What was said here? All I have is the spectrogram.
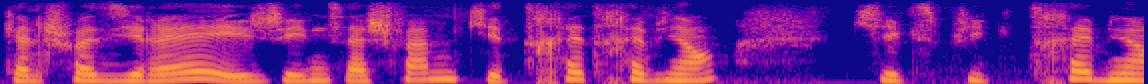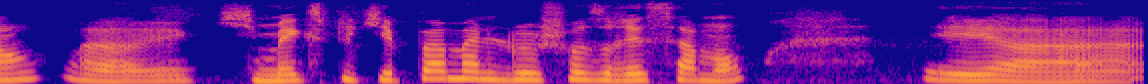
qu'elle choisirait. Et j'ai une sage-femme qui est très très bien qui explique très bien, euh, qui m'a expliqué pas mal de choses récemment et, euh,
